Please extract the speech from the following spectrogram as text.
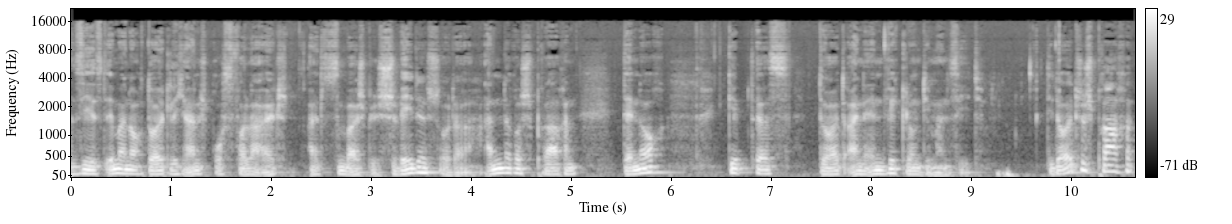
Sie ist immer noch deutlich anspruchsvoller als, als zum Beispiel Schwedisch oder andere Sprachen. Dennoch gibt es dort eine Entwicklung, die man sieht. Die deutsche Sprache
